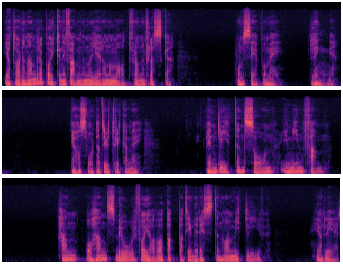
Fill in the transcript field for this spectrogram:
Jag tar den andra pojken i famnen och ger honom mat från en flaska. Hon ser på mig, länge. Jag har svårt att uttrycka mig. En liten son i min famn. Han och hans bror får jag vara pappa till resten av mitt liv. Jag ler.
